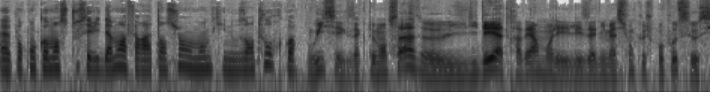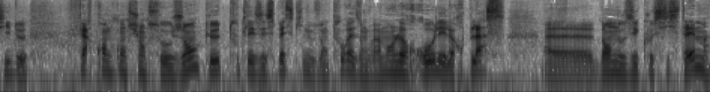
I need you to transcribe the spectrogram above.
euh, pour qu'on commence tous évidemment à faire attention au monde qui nous entoure quoi. Oui c'est exactement ça. Euh, l'idée à travers moi les animations que je propose c'est aussi de faire prendre conscience aux gens que toutes les espèces qui nous entourent, elles ont vraiment leur rôle et leur place euh, dans nos écosystèmes.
